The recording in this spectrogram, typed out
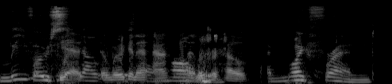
Leave OC Yes, out and we're gonna ask them for help. And my friend,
